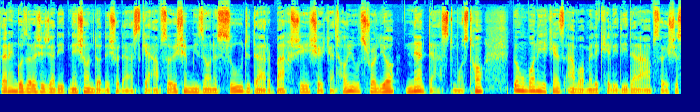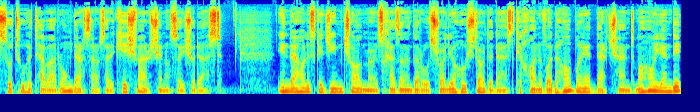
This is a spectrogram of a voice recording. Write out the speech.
در این گزارش جدید نشان داده شده است که افزایش میزان سود در بخش شرکت های استرالیا نه دستمزدها به عنوان یکی از عوامل کلیدی در افزایش سطوح تورم در سراسر کشور شناسایی شده است. این در حالی است که جیم چالمرز خزاندار استرالیا هشدار داده است که خانواده ها باید در چند ماه آینده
